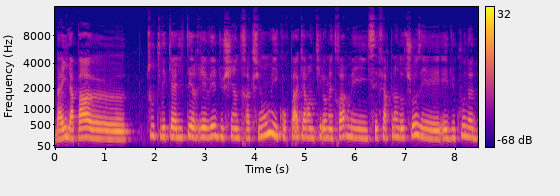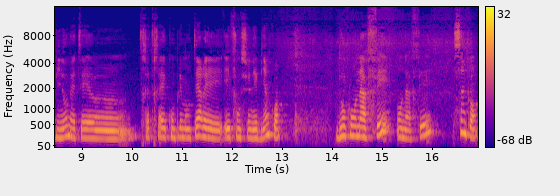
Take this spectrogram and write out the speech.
bah, il n'a pas euh, toutes les qualités rêvées du chien de traction. Il court pas à 40 km heure, mais il sait faire plein d'autres choses. Et, du coup, notre binôme était euh, très très complémentaire et, fonctionnait bien, quoi. Donc on a fait, on a fait 5 ans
